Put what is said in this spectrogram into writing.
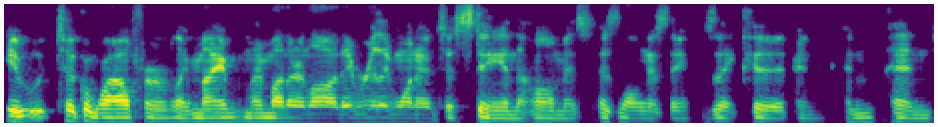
it took a while for like my my mother-in-law they really wanted to stay in the home as, as long as they as they could and and and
